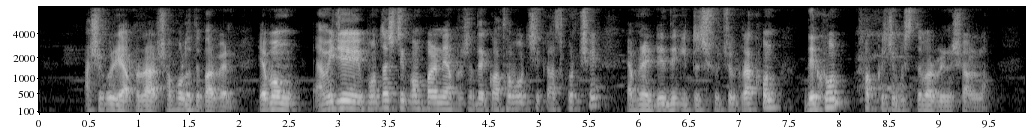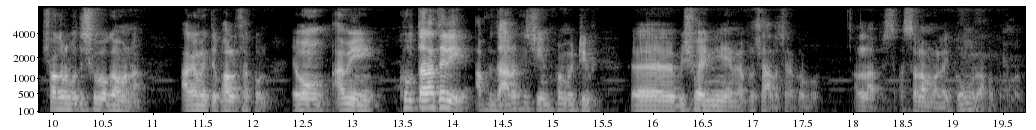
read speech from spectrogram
আশা করি আপনারা সফল হতে পারবেন। এবং আমি যে পঞ্চাশটি কোম্পানি নিয়ে আপনার সাথে কথা বলছি, কাজ করছি, আপনি এটির দিকে একটু সূচক রাখুন, দেখুন সব কিছু বুঝতে পারবেন ইনশাল্লাহ সকল প্রতি শুভকামনা। আগামীতে ভালো থাকুন। এবং আমি খুব তাড়াতাড়ি আপনাদের আরও কিছু ইনফরমেটিভ বিষয় নিয়ে আমি আপনার সাথে আলোচনা করব। আল্লাহ হাফিজ। আসসালামু আলাইকুম রহমতুল্লাহ।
